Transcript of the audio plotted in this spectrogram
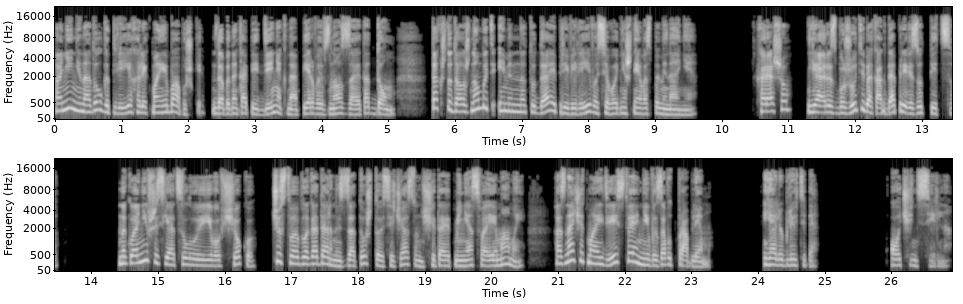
они ненадолго переехали к моей бабушке, дабы накопить денег на первый взнос за этот дом. Так что, должно быть, именно туда и привели его сегодняшние воспоминания. «Хорошо, я разбужу тебя, когда привезут пиццу». Наклонившись, я целую его в щеку, чувствуя благодарность за то, что сейчас он считает меня своей мамой, а значит, мои действия не вызовут проблем. Я люблю тебя. Очень сильно.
